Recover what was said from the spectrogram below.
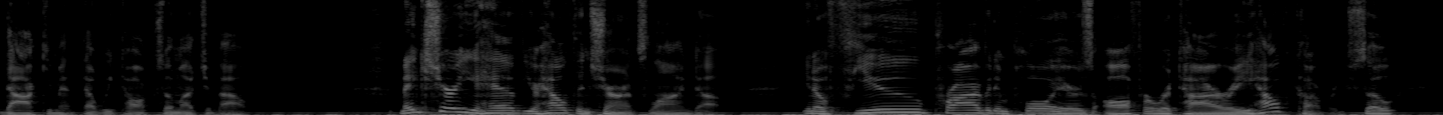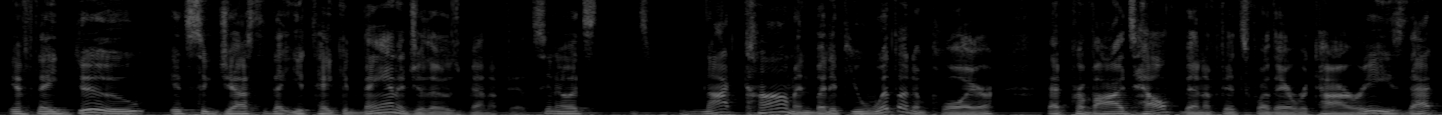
document that we talk so much about. Make sure you have your health insurance lined up. You know, few private employers offer retiree health coverage. So if they do, it's suggested that you take advantage of those benefits. You know, it's it's not common, but if you're with an employer that provides health benefits for their retirees, that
